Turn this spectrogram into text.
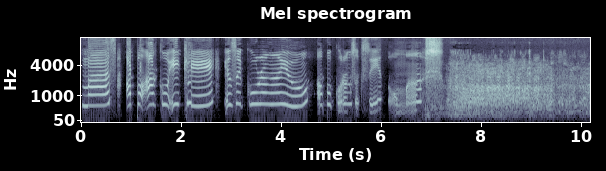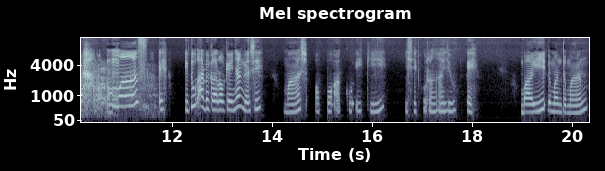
Mas, apa aku iki? Isi kurang ayu? Apa kurang seksi Thomas? Mas, eh itu ada karaoke-nya nggak sih? Mas, opo aku iki isi kurang ayu. Eh, baik teman-teman.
